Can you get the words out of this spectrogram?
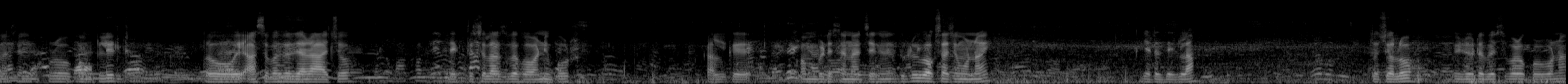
মেশিন পুরো কমপ্লিট তো ওই আশেপাশে যারা আছো দেখতে চলে আসবে ভবানীপুর কালকে কম্পিটিশান আছে এখানে। দুটোই বক্স আছে মনে হয়, যেটা দেখলাম। তো চলো, ভিডিওটা বেশি বড় করব না।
